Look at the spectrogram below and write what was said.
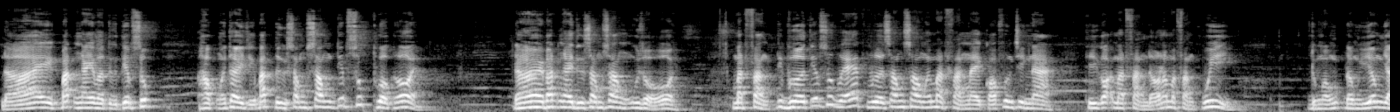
Đấy, bắt ngay vào từ tiếp xúc. Học với thầy chỉ bắt từ song song tiếp xúc thuộc thôi. Đây, bắt ngay từ song song. Ui dồi ôi. Mặt phẳng vừa tiếp xúc với S, vừa song song với mặt phẳng này có phương trình nào? Thì gọi mặt phẳng đó là mặt phẳng Q Đúng không? Đồng ý không nhỉ?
